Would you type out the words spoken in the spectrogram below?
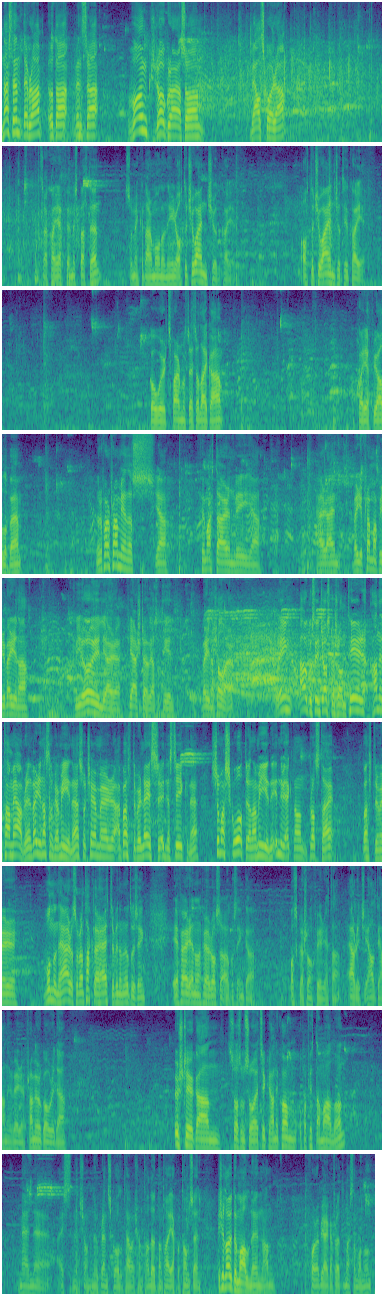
Nästan, det är bra. Uta vänstra. Vonk, Roger Arason. Välskåra. Så KF med spelten. Så mycket där månen i 8-21 till KF. 8-21 till KF. Goer tvär rätt att lika. KF i alla. Nu är det fram igen. Ja, fem aktar än vi. Ja. Här är en Värje framan för värjena. Vi öjligare fjärrstöv alltså till värjena själva. Ring Augustin Joskarsson till han är ta med över. Värje nästan för mine så kommer en bult över laser in i strikne. Som har skåter en av mine in i äktan brottstag. Bulten över vunnen här och så vill han tackla här efter vinna en utvisning. Är färdig en av fyra rosa August Inga Oskarsson för detta average i allt han har varit framöver går det Urstyrkan, så som så, Jag tycker han kom upp på fitta malen. Men eh, Eisne, nu Nøg Brennskål, det var Sjøn tar lödan ta Jakob Thomsen. Inte lödan malen inn, han får att bjärga för att nästa månad.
